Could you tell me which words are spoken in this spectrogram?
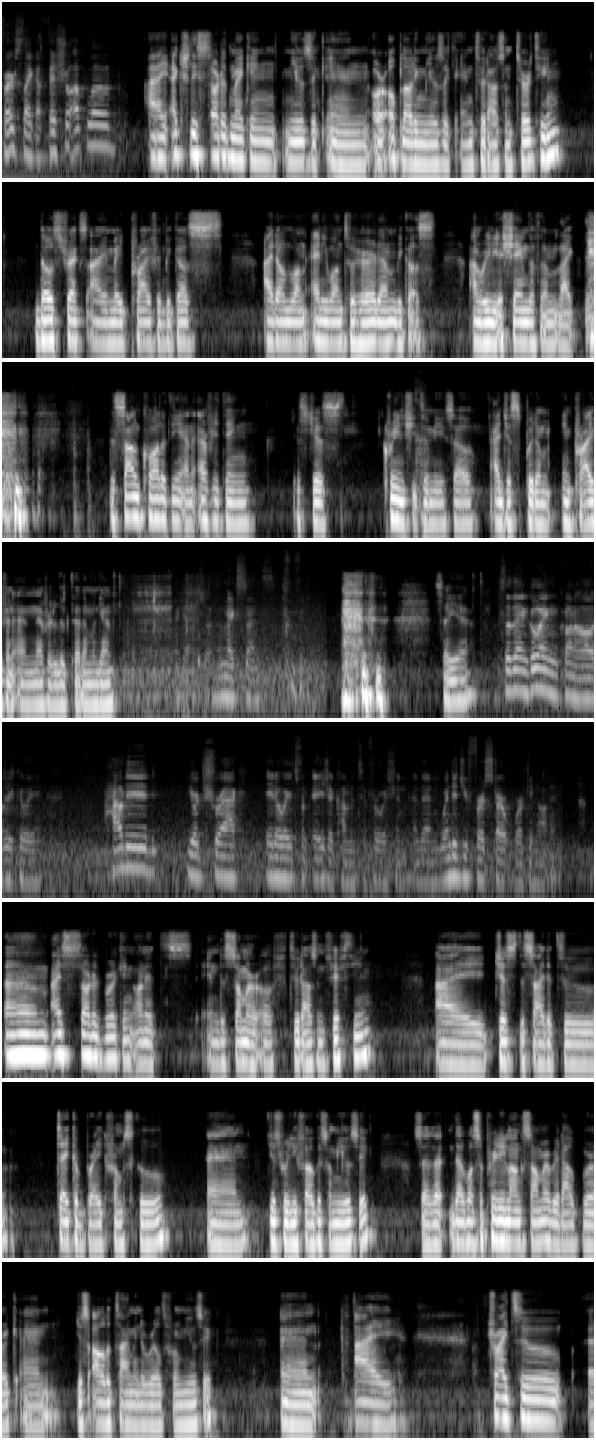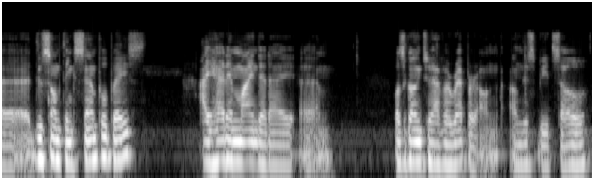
first like official upload? I actually started making music in or uploading music in 2013. Those tracks I made private because I don't want anyone to hear them because I'm really ashamed of them. Like the sound quality and everything is just cringy to me. So I just put them in private and never looked at them again. I gotcha. That makes sense. so yeah. So then, going chronologically, how did your track 808s from Asia come into fruition, and then when did you first start working on it? Um, I started working on it in the summer of 2015. I just decided to take a break from school and just really focus on music. So that that was a pretty long summer without work and just all the time in the world for music. And I tried to uh, do something sample based. I had in mind that I um, was going to have a rapper on on this beat, so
